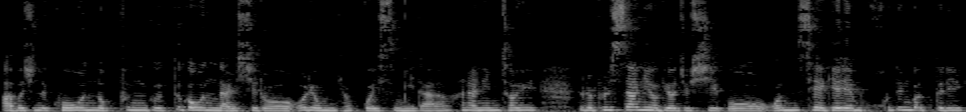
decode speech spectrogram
아버지는 고온 높은 그 뜨거운 날씨로 어려움 겪고 있습니다. 하나님 저희들을 불쌍히 여겨주시고 온 세계의 모든 것들이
